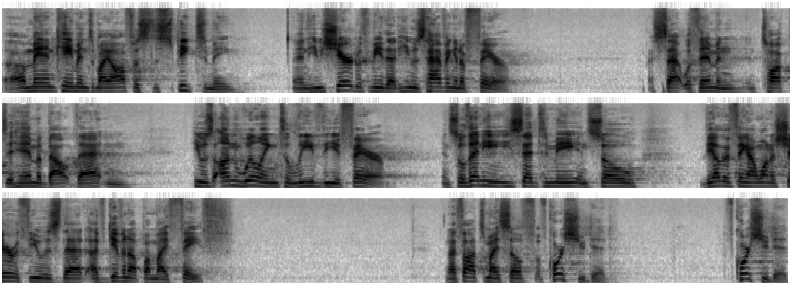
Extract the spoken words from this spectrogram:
a man came into my office to speak to me, and he shared with me that he was having an affair. I sat with him and, and talked to him about that, and he was unwilling to leave the affair. And so then he, he said to me, and so the other thing I want to share with you is that I've given up on my faith. And I thought to myself, of course you did. Of course you did.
